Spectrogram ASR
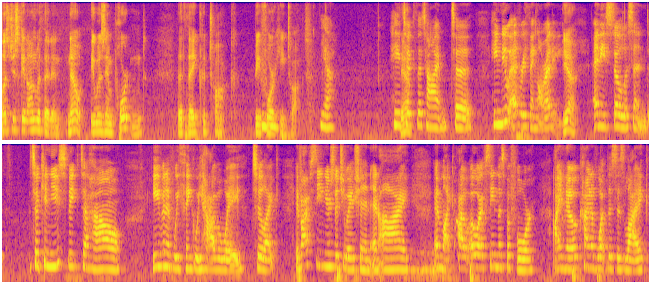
let's just get on with it. And no, it was important that they could talk before Mm-hmm. he talked. Yeah. He Yeah. took the time to, he knew everything already. Yeah. And he still listened. So, can you speak to how, even if we think we have a way to, like, if I've seen your situation and I am like, I, oh, I've seen this before. I know kind of what this is like.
